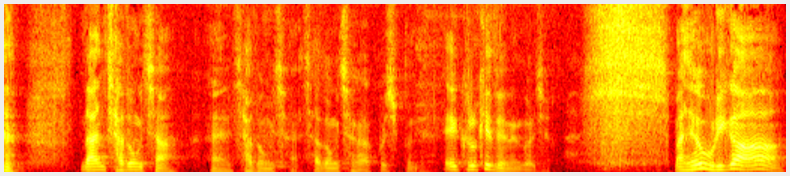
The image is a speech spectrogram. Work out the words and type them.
난 자동차, 네, 자동차, 자동차 갖고 싶은데 에 그렇게 되는 거죠. 만약에 우리가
